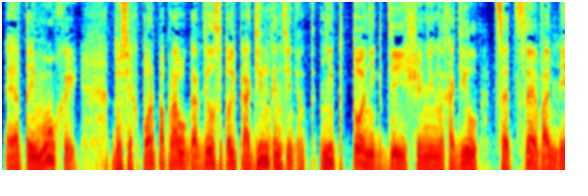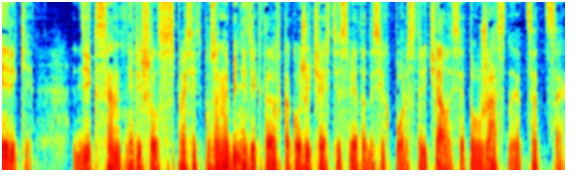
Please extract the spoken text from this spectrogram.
Этой мухой до сих пор по праву гордился только один континент. Никто нигде еще не находил ЦЦ в Америке. Дик Сент не решился спросить кузена Бенедикта, в какой же части света до сих пор встречалась эта ужасная ЦЦ.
